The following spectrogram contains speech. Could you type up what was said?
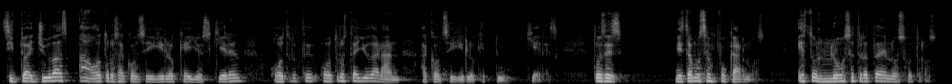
Si tú ayudas a otros a conseguir lo que ellos quieren, otros te, otros te ayudarán a conseguir lo que tú quieres. Entonces, necesitamos enfocarnos. Esto no se trata de nosotros.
